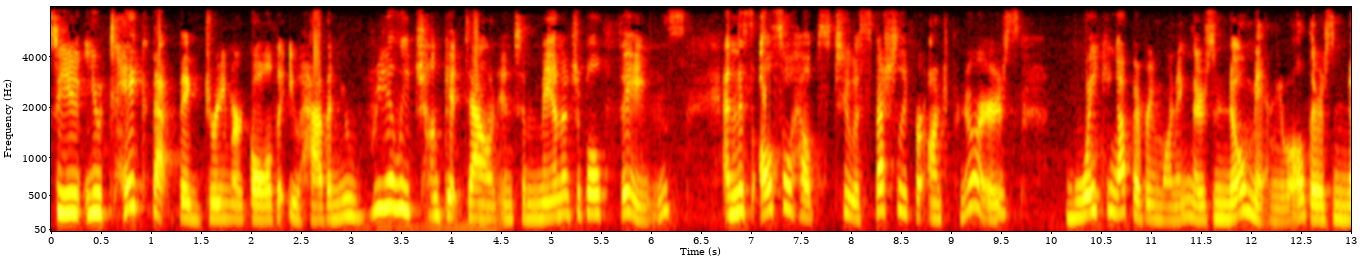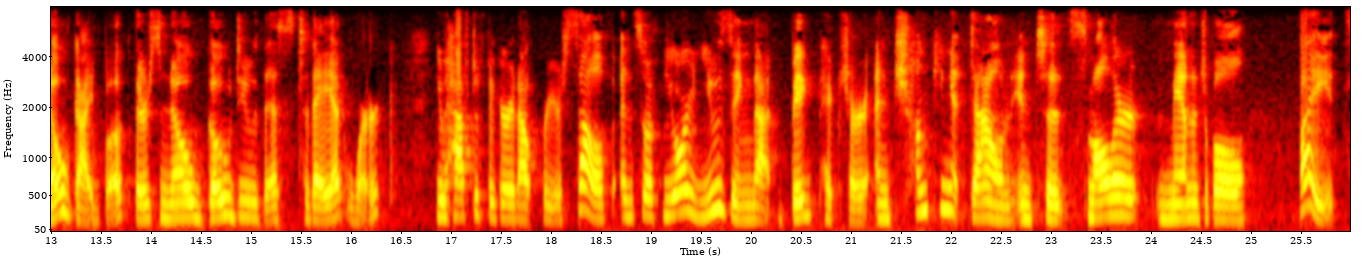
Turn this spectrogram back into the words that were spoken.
So you, you take that big dream or goal that you have and you really chunk it down into manageable things. And this also helps too, especially for entrepreneurs. Waking up every morning, there's no manual, there's no guidebook, there's no go do this today at work. You have to figure it out for yourself. And so, if you're using that big picture and chunking it down into smaller, manageable bites,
